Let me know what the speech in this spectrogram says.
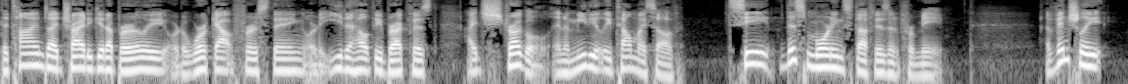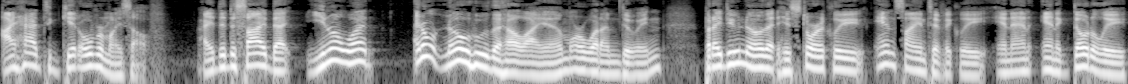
The times I'd try to get up early or to work out first thing or to eat a healthy breakfast, I'd struggle and immediately tell myself, see, this morning stuff isn't for me. Eventually, I had to get over myself. I had to decide that, you know what? I don't know who the hell I am or what I'm doing, but I do know that historically and scientifically and an- anecdotally,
